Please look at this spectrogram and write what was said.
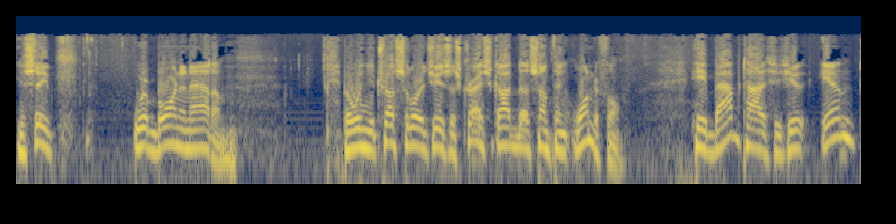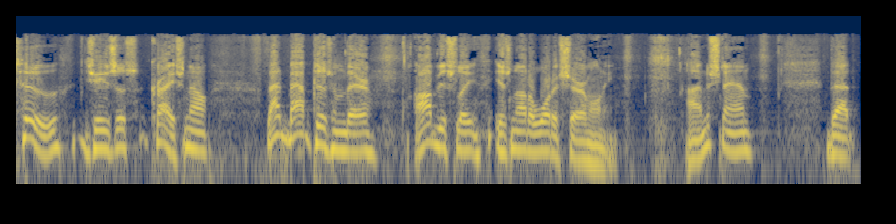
You see, we're born in Adam. But when you trust the Lord Jesus Christ, God does something wonderful. He baptizes you into Jesus Christ. Now, that baptism there obviously is not a water ceremony. I understand that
